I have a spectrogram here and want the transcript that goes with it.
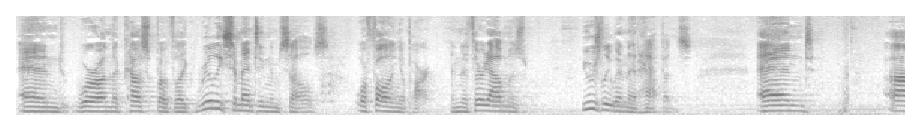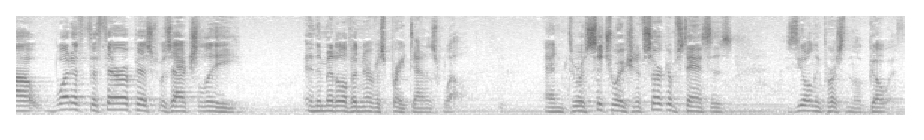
and were on the cusp of like really cementing themselves or falling apart. And the third album is usually when that happens. And uh, what if the therapist was actually in the middle of a nervous breakdown as well. And through a situation of circumstances, he's the only person they'll go with.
